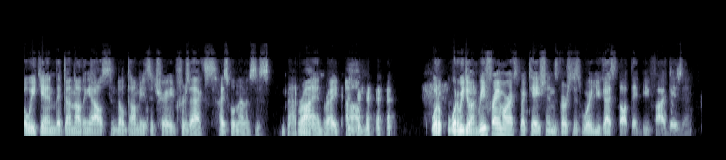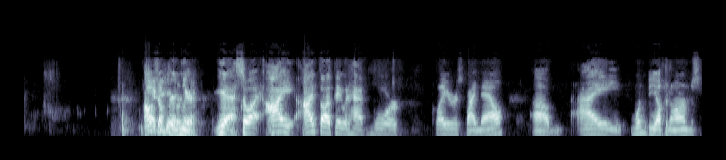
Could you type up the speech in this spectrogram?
a weekend. They've done nothing else, and don't tell me it's a trade for Zach's high school nemesis Matt Ryan, right? Um, what what are we doing? Reframe our expectations versus where you guys thought they'd be five days in. I'll Zach, you jump in first. here. Yeah, so I, I I thought they would have more players by now. Um, I wouldn't be up in arms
